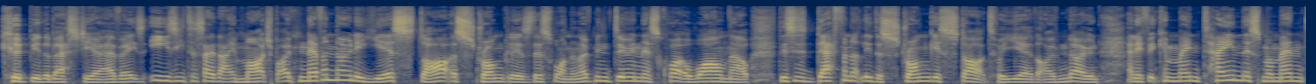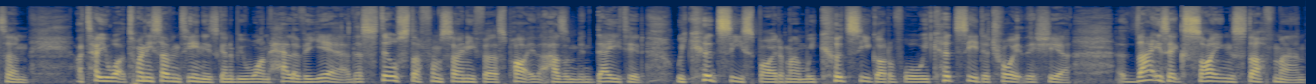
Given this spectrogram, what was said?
could be the best year ever. It's easy to say that in March, but I've never known a year start as strongly as this one. And I've been doing this quite a while now. This is definitely the strongest start to a year that I've known. And if it can maintain this momentum, I tell you what, 2017 is going to be one hell of a year. There's still stuff from Sony First Party that hasn't been dated. We could see Spider Man, we could see God of War, we could see Detroit this year. That is exciting stuff, man.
